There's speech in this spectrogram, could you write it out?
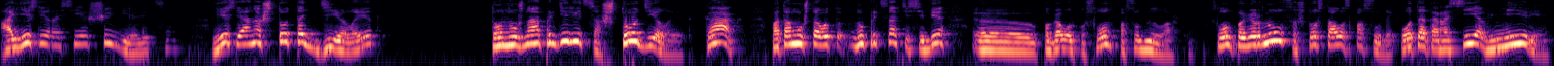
А если Россия шевелится, если она что-то делает, то нужно определиться, что делает, как. Потому что вот, ну представьте себе э, поговорку «слон в посудной лавке». Слон повернулся, что стало с посудой? Вот это Россия в мире.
